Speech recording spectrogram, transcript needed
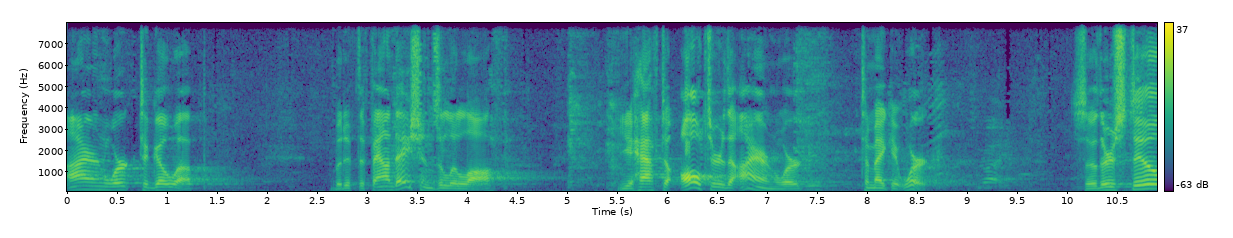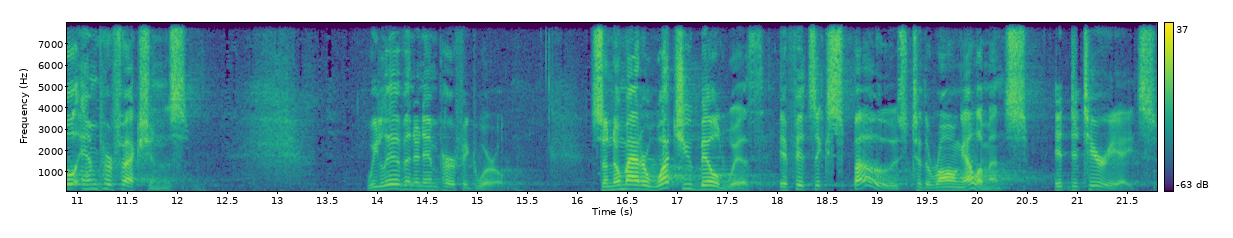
ironwork to go up, but if the foundation's a little off, you have to alter the ironwork to make it work. So there's still imperfections. We live in an imperfect world. So no matter what you build with, if it's exposed to the wrong elements, it deteriorates.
